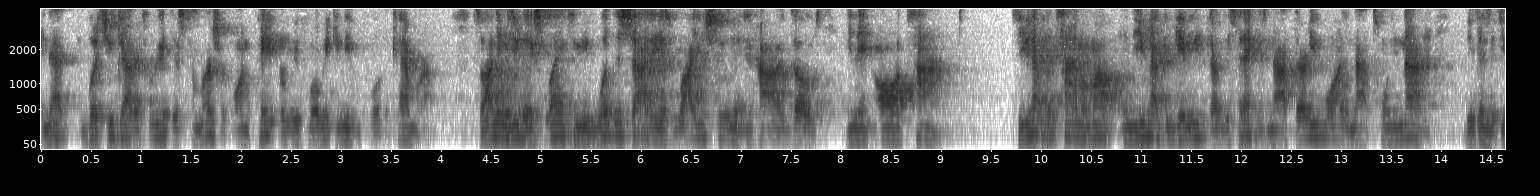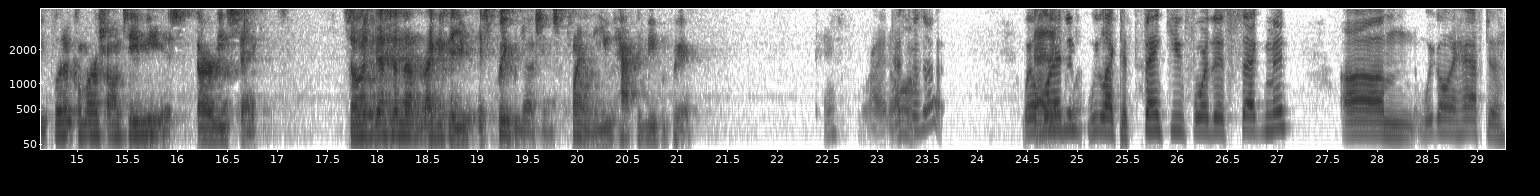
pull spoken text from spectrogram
and that but you got to create this commercial on paper before we can even pull the camera out. So I need you to explain to me what the shot is, why you're shooting, and how it goes, and they all timed. So you have to time them out, and you have to give me 30 seconds, not 31 and not 29, because if you put a commercial on TV, it's 30 seconds. So it's that's another, like you said, you, it's pre-production, it's planning. You have to be prepared. Okay, right on. That's what's up. Well, that Brandon, we'd like to thank you for this segment. Um, we're going to have to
